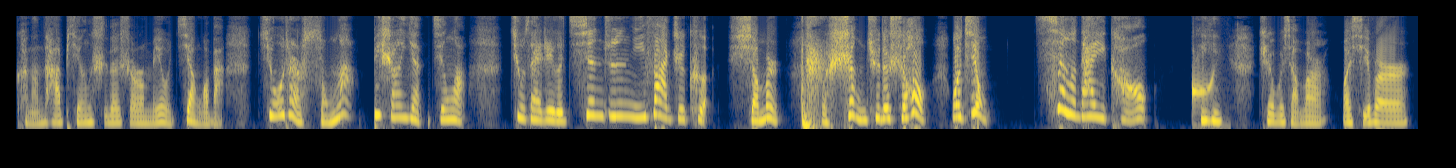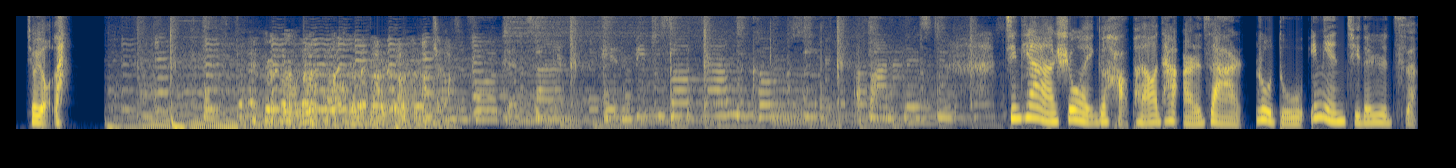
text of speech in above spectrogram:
可能她平时的时候没有见过吧，就有点怂了。闭上眼睛了，就在这个千钧一发之刻，小妹儿，我上去的时候，我就亲了他一口。这不，小妹儿，我媳妇儿就有了。今天啊，是我一个好朋友，他儿子啊入读一年级的日子。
